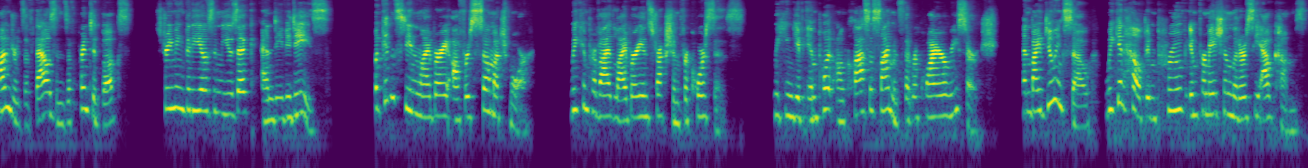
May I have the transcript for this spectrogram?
hundreds of thousands of printed books, streaming videos and music, and DVDs. But Gitenstein Library offers so much more. We can provide library instruction for courses. We can give input on class assignments that require research. And by doing so, we can help improve information literacy outcomes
